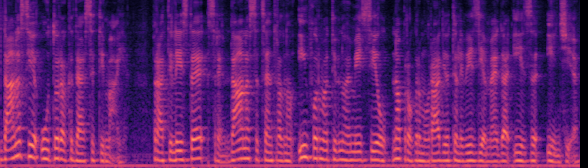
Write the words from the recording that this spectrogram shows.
Danas je utorak 10. maj. Pratili ste Srem dana sa centralno informativnu emisiju na programu radio televizije Mega iz Indije.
